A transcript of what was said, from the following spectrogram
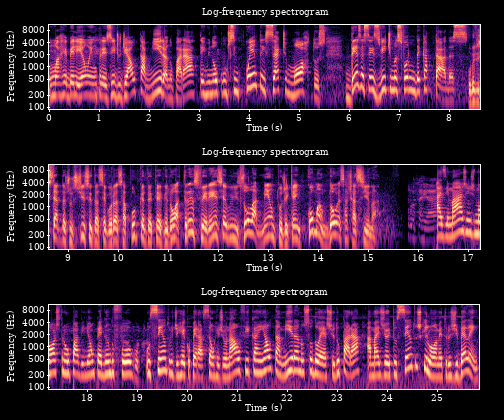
Uma rebelião em um presídio de Altamira, no Pará, terminou com 57 mortos. 16 vítimas foram decapitadas. O Ministério da Justiça e da Segurança Pública determinou a transferência e o isolamento de quem comandou essa chacina. As imagens mostram o pavilhão pegando fogo. O Centro de Recuperação Regional fica em Altamira, no sudoeste do Pará, a mais de 800 quilômetros de Belém.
